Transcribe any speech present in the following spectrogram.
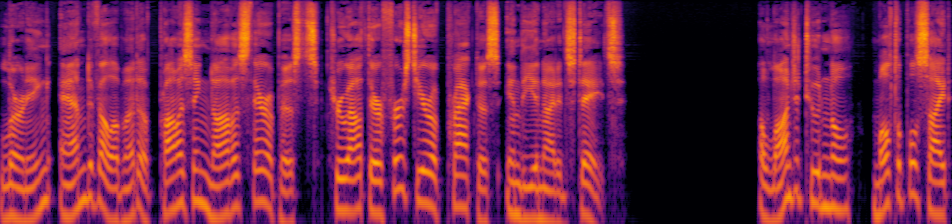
learning, and development of promising novice therapists throughout their first year of practice in the United States. A longitudinal, multiple site,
